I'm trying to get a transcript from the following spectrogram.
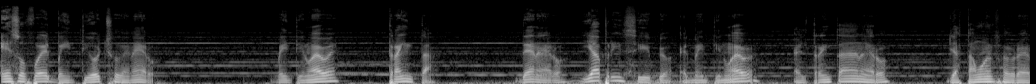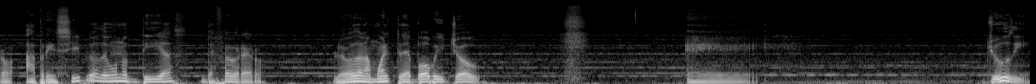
Eso fue el 28 de enero. 29, 30, de enero. Y a principios, el 29, el 30 de enero, ya estamos en febrero, a principios de unos días de febrero, luego de la muerte de Bobby Joe, eh, Judy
